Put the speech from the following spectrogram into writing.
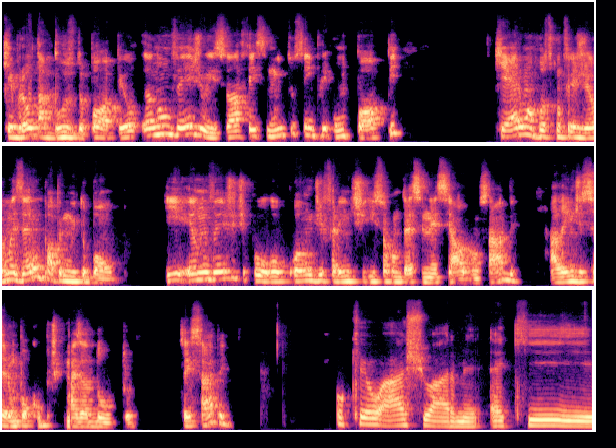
quebrou tabus do pop? Eu, eu não vejo isso. Ela fez muito sempre um pop que era um arroz com feijão, mas era um pop muito bom. E eu não vejo, tipo, o quão diferente isso acontece nesse álbum, sabe? Além de ser um pouco tipo, mais adulto. Vocês sabem? O que eu acho, Arme, é que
